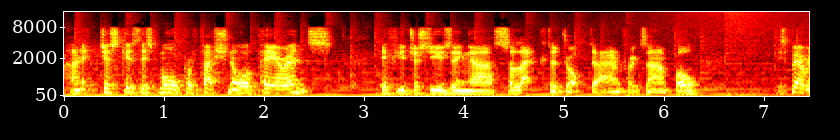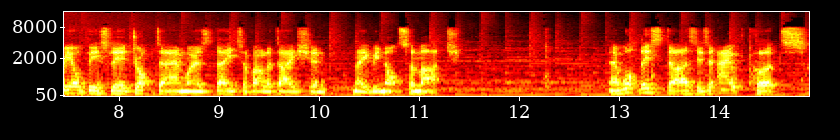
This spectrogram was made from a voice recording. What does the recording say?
and it just gives this more professional appearance. If you're just using a selector drop down for example it's very obviously a drop down whereas data validation maybe not so much. Now what this does is it outputs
